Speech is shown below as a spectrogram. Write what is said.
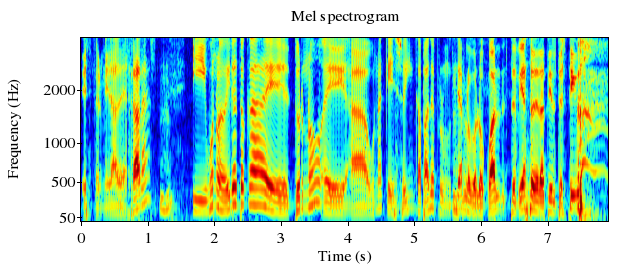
enfermedades raras. Y bueno, hoy le toca el turno eh, a una que soy incapaz de pronunciarlo, con lo cual te voy a ceder a ti el testigo.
